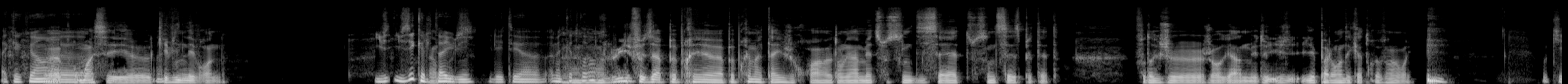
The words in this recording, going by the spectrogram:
à quelqu'un Euh, euh, pour moi, c'est euh, Kevin Levron. il, il faisait quelle un taille lui? Il était euh, 1m80 Euh, lui, il faisait à peu près euh, à peu près ma taille, je crois, dans les 1m77, 76 peut-être. Faudrait que je, je regarde, mais il, il est pas loin des 80, oui. Ok,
